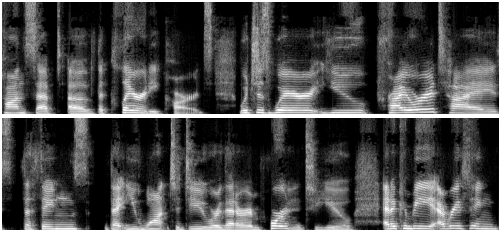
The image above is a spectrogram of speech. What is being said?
concept of the clarity cards, which is where you prioritize the things that you want to do or that are important to you. And it can be everything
